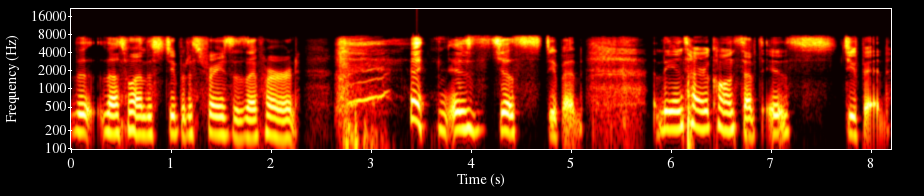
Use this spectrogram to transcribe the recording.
The, that's one of the stupidest phrases I've heard. it's just stupid. The entire concept is stupid.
